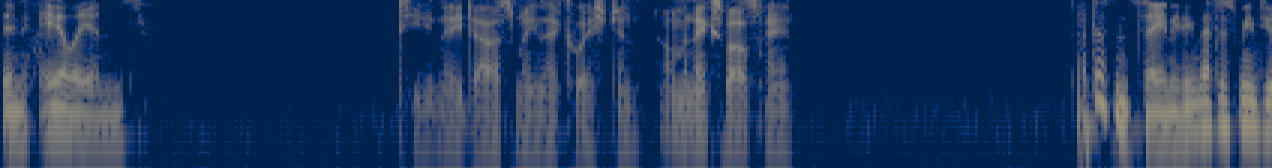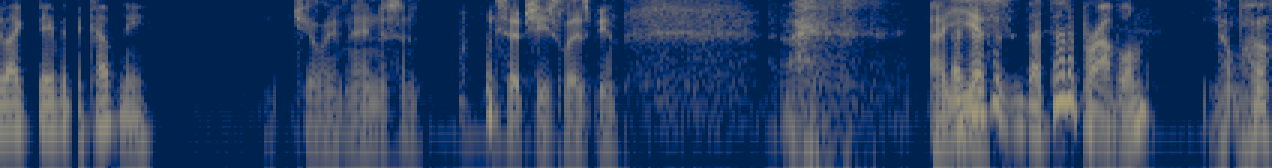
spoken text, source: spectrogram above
in aliens? Do you need to ask me that question? I'm an X Files fan. That doesn't say anything. That just means you like David Duchovny. Gillian Anderson, except she's lesbian. Uh, That yes. That's not a problem. No, well,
